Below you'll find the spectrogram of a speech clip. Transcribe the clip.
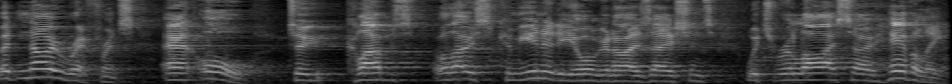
but no reference at all to clubs or those community organisations which rely so heavily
